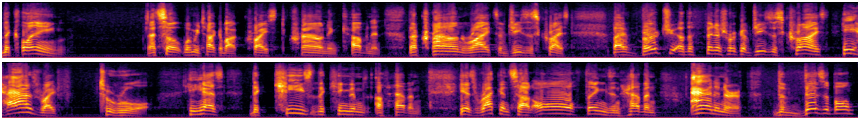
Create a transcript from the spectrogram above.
the claim. That's so when we talk about Christ's crown and covenant, the crown rights of Jesus Christ. By virtue of the finished work of Jesus Christ, he has right to rule. He has the keys of the kingdoms of heaven. He has reconciled all things in heaven and in earth, the visible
